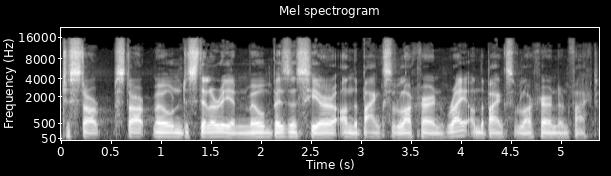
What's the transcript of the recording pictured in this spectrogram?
to start start my own distillery and my own business here on the banks of Lough Erne, right on the banks of Lough Erne, in fact.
